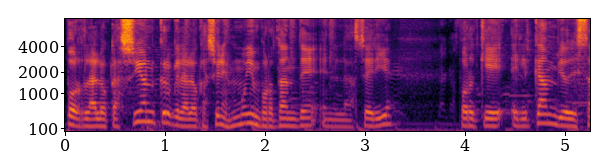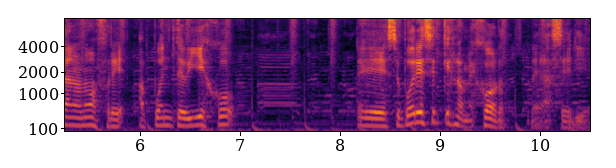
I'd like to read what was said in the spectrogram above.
por la locación, creo que la locación es muy importante en la serie porque el cambio de San Onofre a Puente Viejo eh, se podría decir que es lo mejor de la serie.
